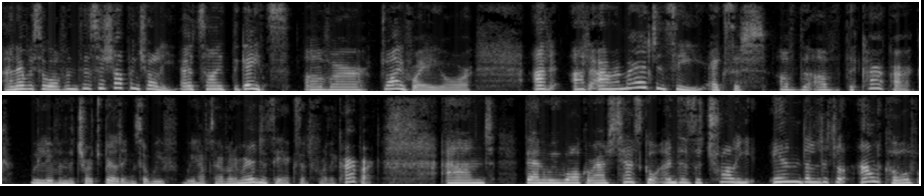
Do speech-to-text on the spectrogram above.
And every so often there's a shopping trolley outside the gates of our driveway or at at our emergency exit of the of the car park. We live in the church building, so we've we have to have an emergency exit for the car park. And then we walk around Tesco and there's a trolley in the little alcove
